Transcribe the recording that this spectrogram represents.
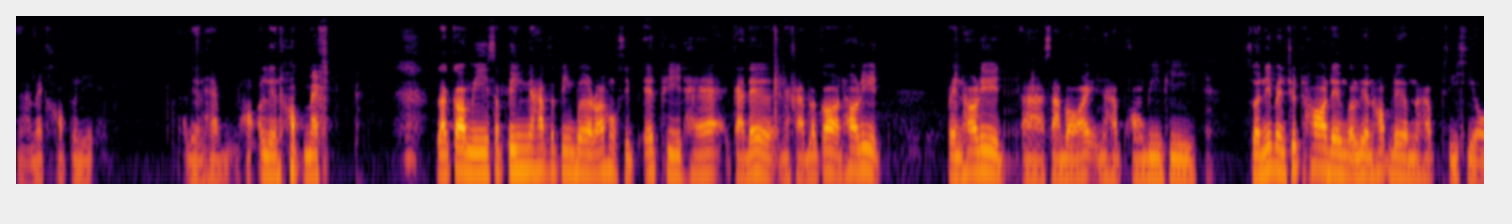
นะแม็กฮอปตัวนี้ เรือนแฮปเรือนฮอปแม็ก แล้วก็มีสปริงนะครับ สปริงเบอร์ 160 SP แท้กาเดอร์นะครับ แล้วก็ท่อรีดเป็นท่อรีดอ่า300 นะครับ ของ BP ส่วนนี้เป็นชุดท่อเดิมกับเรือนฮอปเดิมนะครับ สีเขียว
